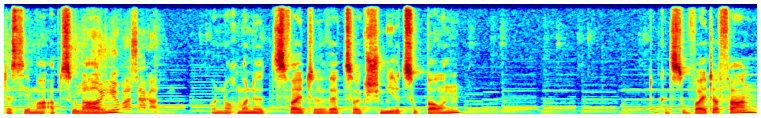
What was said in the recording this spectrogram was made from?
das hier mal abzuladen und nochmal eine zweite Werkzeugschmiede zu bauen. Dann kannst du weiterfahren.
